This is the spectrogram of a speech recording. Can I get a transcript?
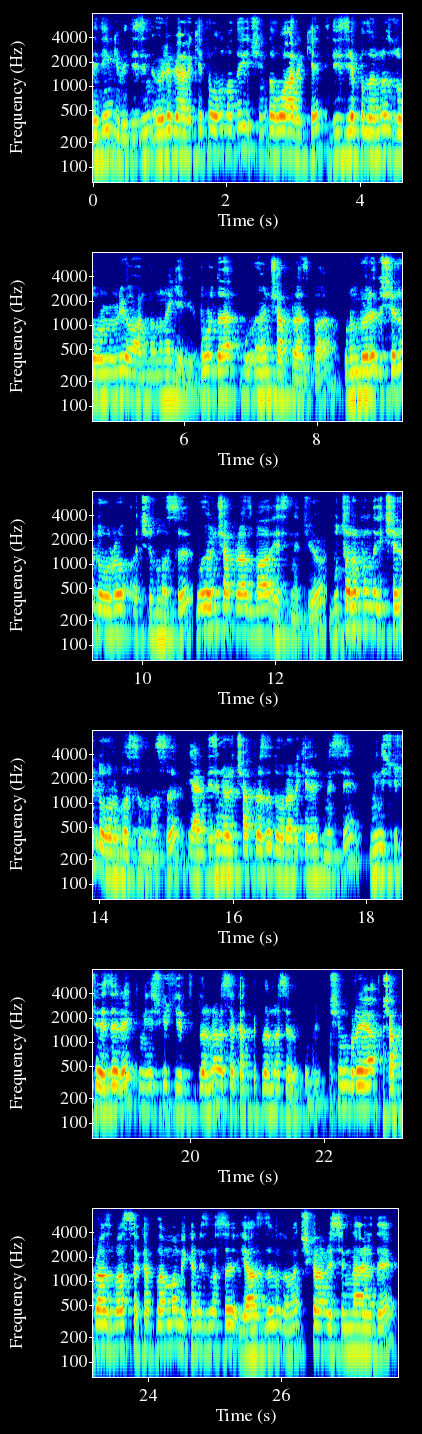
Dediğim gibi dizin öyle bir hareketi olmadığı için de o hareket diz yapılarını zorluyor anlamına geliyor. Burada bu ön çapraz bağ, bunun böyle dışarı doğru açılması bu ön çapraz bağı esnetiyor. Bu tarafın da içeri doğru basılması yani dizin öyle çapraza doğru hareket etmesi minisküsü ezerek minisküs yırtıklarına ve sakatlıklarına sebep oluyor. Şimdi buraya çapraz baz sakatlanma mekanizması yazdığım zaman çıkan resimlerde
